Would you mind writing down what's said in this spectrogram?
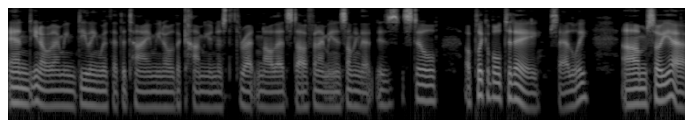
And, you know, I mean, dealing with at the time, you know, the communist threat and all that stuff. And I mean, it's something that is still applicable today, sadly. Um, so, yeah,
